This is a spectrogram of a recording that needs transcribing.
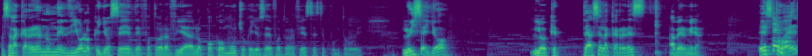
O sea, la carrera no me dio lo que yo sé de fotografía, lo poco o mucho que yo sé de fotografía hasta este punto, güey. Lo hice yo. Lo que te hace la carrera es, a ver, mira, esto gusta? es,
